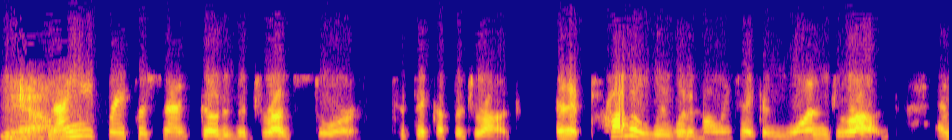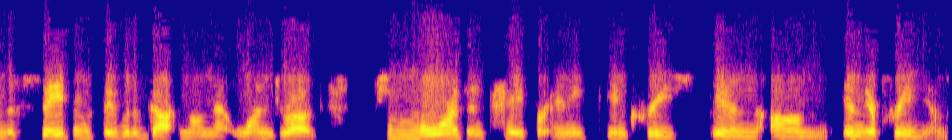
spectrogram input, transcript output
Yeah. 93% go to the drugstore to pick up a drug. And it probably would have only taken one drug and the savings they would have gotten on that one drug to more than pay for any increase in um, in their premiums.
